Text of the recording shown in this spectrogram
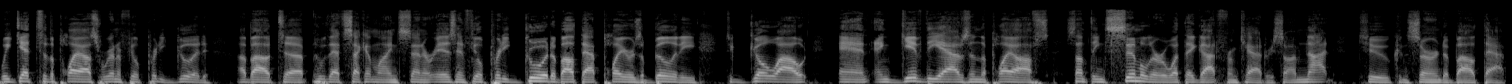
we get to the playoffs, we're going to feel pretty good about uh, who that second line center is and feel pretty good about that player's ability to go out and and give the Avs in the playoffs something similar to what they got from Kadri. So I'm not too concerned about that.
